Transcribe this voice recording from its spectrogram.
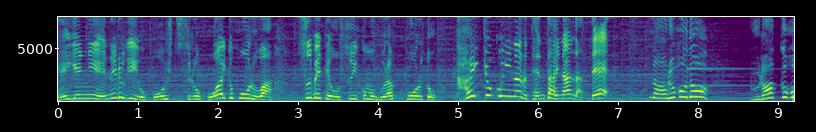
平原にエネルギーを放出するホワイトホールは全てを吸い込むブラックホールと対極になる天体なんだって。なるほど。ブラックホ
